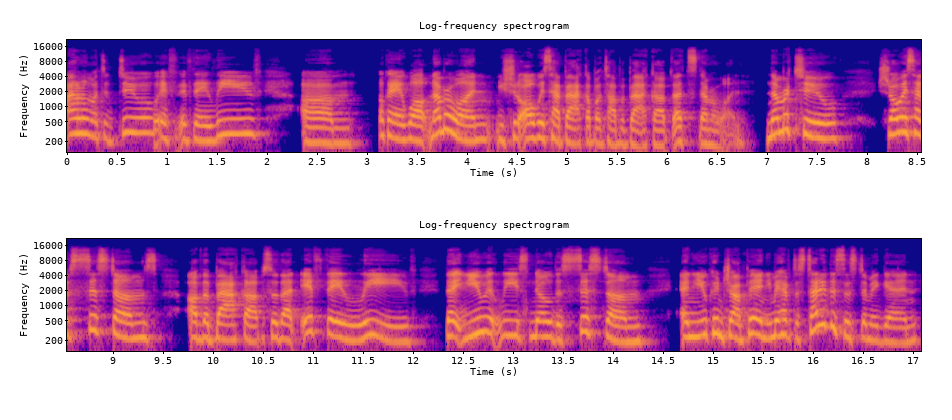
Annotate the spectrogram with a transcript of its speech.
I don't know what to do if, if they leave. Um, okay, well, number one, you should always have backup on top of backup. That's number one. Number two, you should always have systems of the backup so that if they leave, that you at least know the system and you can jump in. You may have to study the system again,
